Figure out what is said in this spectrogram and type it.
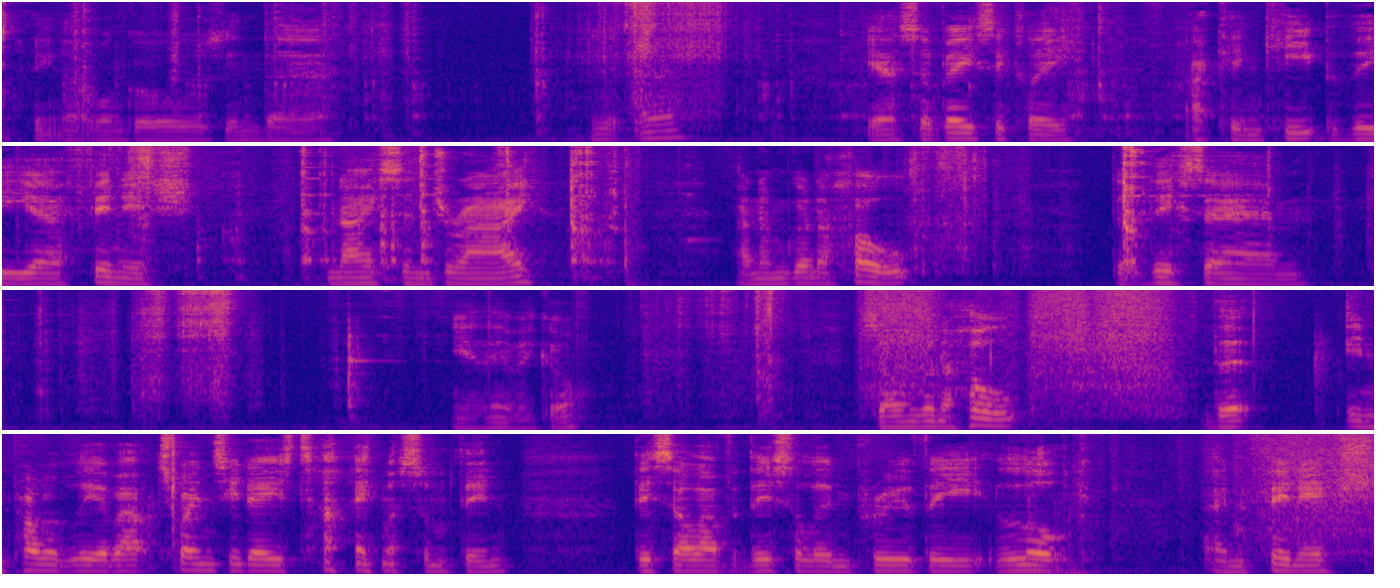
I think that one goes in there. Is it there? Yeah, so basically I can keep the uh, finish nice and dry and I'm going to hope that this um yeah there we go so I'm going to hope that in probably about 20 days time or something this will have this will improve the look and finish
